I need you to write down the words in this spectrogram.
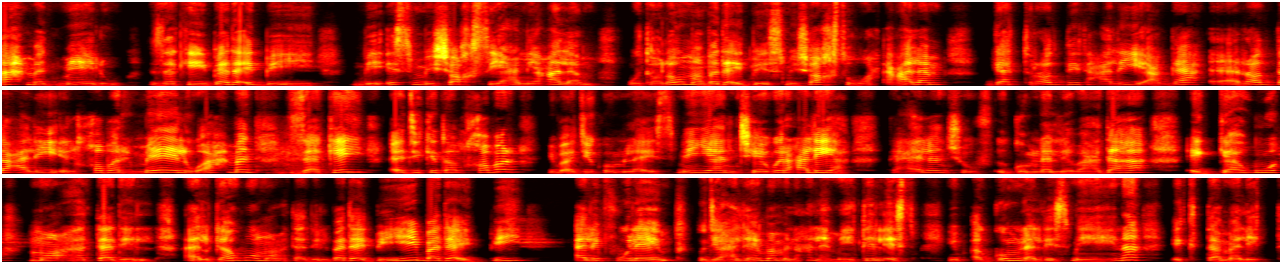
أحمد ماله؟ ذكي، بدأت بإيه؟ باسم شخص يعني علم، وطالما بدأت باسم شخص وعلم جت ردت عليه جه رد عليه الخبر ماله أحمد ذكي، أدي كده الخبر يبقى دي جملة اسمية نشاور عليها، تعالَ نشوف الجملة اللي بعدها الجو معتدل، الجو معتدل بدأت بإيه؟ بدأت بألف ولام ودي علامة من علامات الاسم، يبقى الجملة الاسمية هنا اكتملت،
